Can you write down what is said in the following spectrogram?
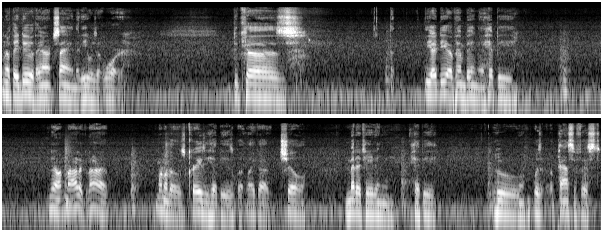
And if they do, they aren't saying that he was at war. Because the, the idea of him being a hippie, you know, not a, not a, one of those crazy hippies, but like a chill, meditating hippie who was a pacifist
